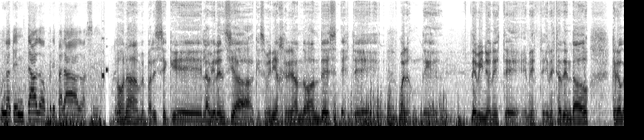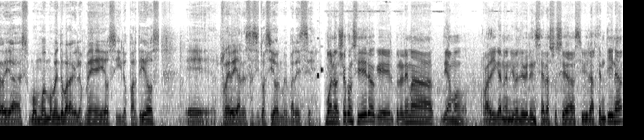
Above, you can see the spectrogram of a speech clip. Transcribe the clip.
un atentado preparado así. No, nada, me parece que la violencia que se venía generando antes, este, bueno, de, devino en este, en este, en este atentado, creo que había es un buen momento para que los medios y los partidos eh, revean esa situación, me parece. Bueno, yo considero que el problema, digamos, radica en el nivel de violencia de la sociedad civil argentina,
